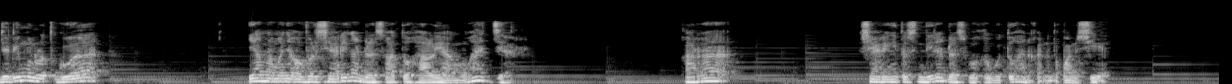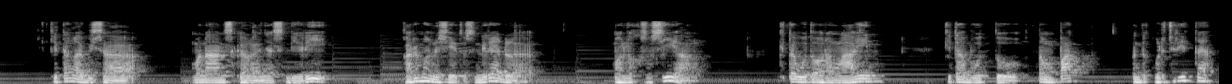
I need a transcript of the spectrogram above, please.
Jadi menurut gue yang namanya oversharing adalah suatu hal yang wajar. Karena sharing itu sendiri adalah sebuah kebutuhan kan untuk manusia. Kita nggak bisa menahan segalanya sendiri karena manusia itu sendiri adalah makhluk sosial. Kita butuh orang lain, kita butuh tempat untuk bercerita,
